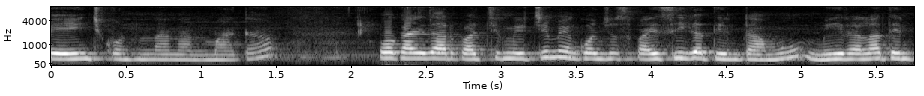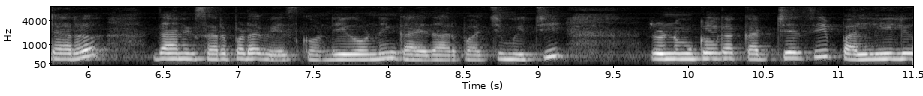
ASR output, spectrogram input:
వేయించుకుంటున్నాను అనమాట ఒక ఐదారు పచ్చిమిర్చి మేము కొంచెం స్పైసీగా తింటాము. మీరు ఎలా తింటారో దానికి సరిపడా వేసుకోండి. ఇవ్వండి ఇంకా ఐదారు పచ్చిమిర్చి రెండు ముక్కలుగా కట్ చేసి పల్లీలు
